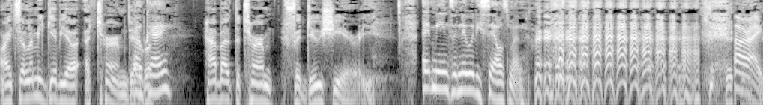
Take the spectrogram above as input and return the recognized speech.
All right, so let me give you a, a term, Deborah. Okay. How about the term fiduciary? It means annuity salesman. all right.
